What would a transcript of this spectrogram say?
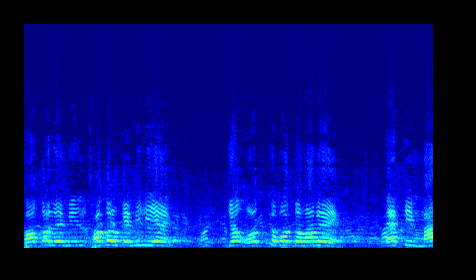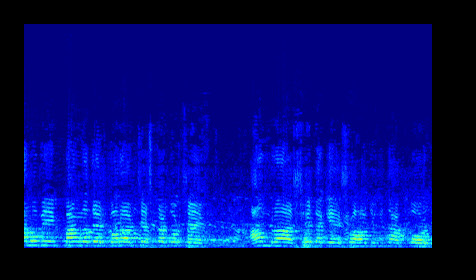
সকলে সকলকে মিলিয়ে যে ঐক্যবদ্ধভাবে একটি মানবিক বাংলাদেশ গড়ার চেষ্টা করছে, আমরা সেটাকে সহযোগিতা করব।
